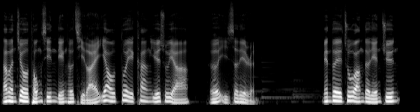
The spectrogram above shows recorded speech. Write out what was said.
他们就同心联合起来，要对抗约书亚和以色列人。面对诸王的联军。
